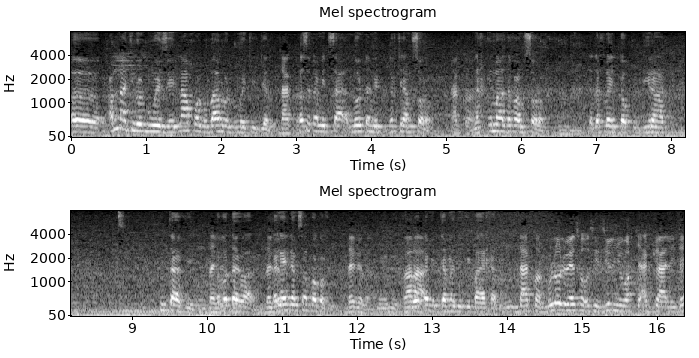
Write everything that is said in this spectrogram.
euh, am naa ci rôle bu may joué naa xool bu baax rôle bu may ciy jël parce que tamit ça loolu tamit daf ci am solo ndax image dafa am solo te daf lay topp durant tout ta vie. dafa doy waar da ngay dem sa bokk fi. dëgg la mhm. voilà loolu tamit jamono ji bàyyi xel. d' accord bu loolu weesoo aussi Jules ñu wax ci actualité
